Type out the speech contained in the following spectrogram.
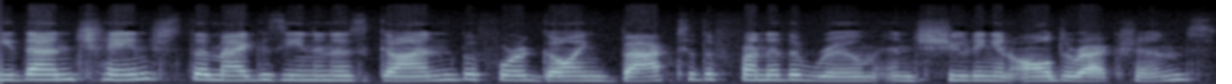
He then changed the magazine in his gun before going back to the front of the room and shooting in all directions.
